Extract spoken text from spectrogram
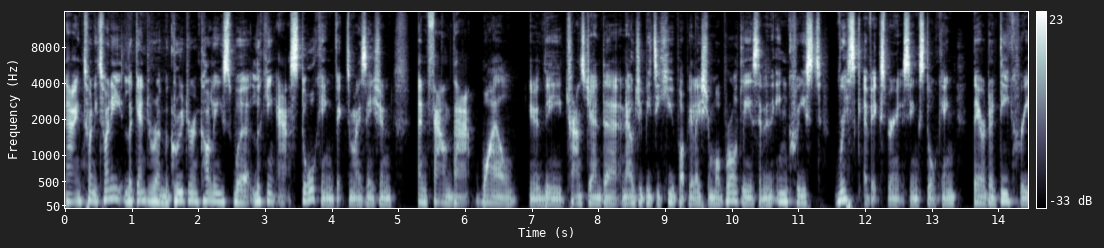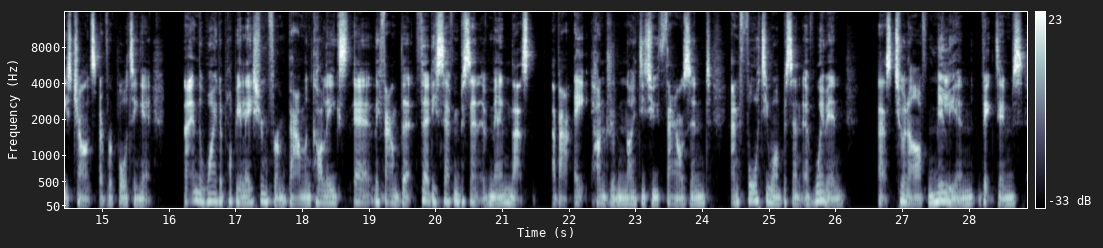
Now, in 2020, Langenderfer-Magruder, and colleagues were looking at stalking victimization and found that while you know, the transgender and LGBTQ population more broadly is at an increased risk of experiencing stalking, they are at a decreased chance of reporting it. Now, in the wider population from Bauman colleagues, uh, they found that 37% of men, that's about 892,000, and 41% of women that's two and a half million victims,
